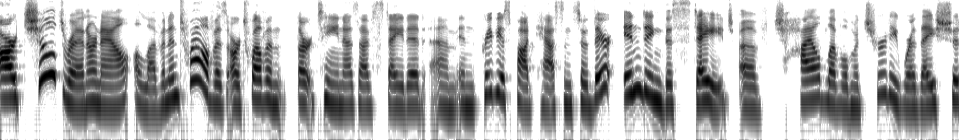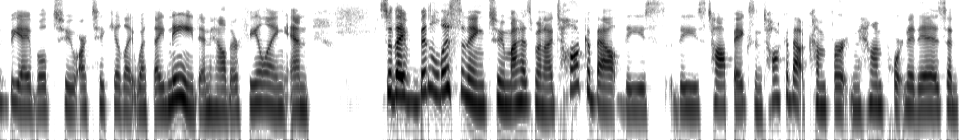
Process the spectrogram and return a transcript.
our children are now 11 and 12 as or 12 and 13 as i've stated um, in previous podcast and so they're ending this stage of child level maturity where they should be able to articulate what they need and how they're feeling and so they've been listening to my husband and I talk about these these topics and talk about comfort and how important it is and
